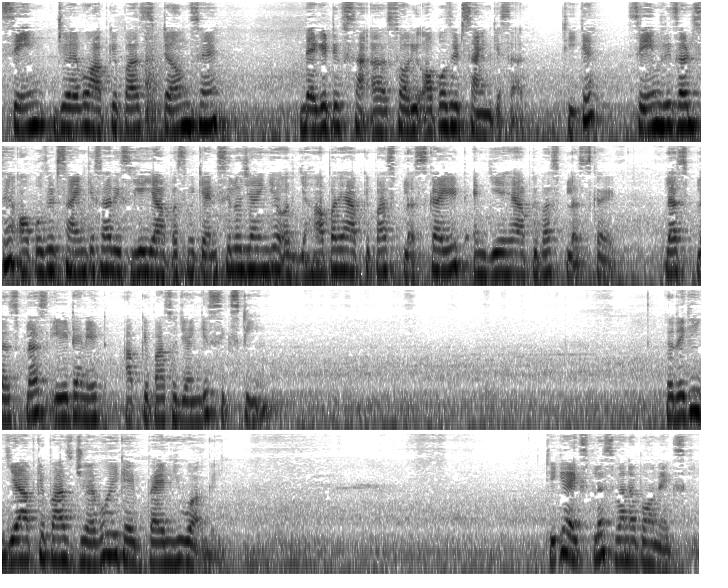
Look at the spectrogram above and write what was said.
सेम जो है वो आपके पास टर्म्स हैं नेगेटिव सॉरी ऑपोजिट साइन के साथ, ठीक है? सेम रिजल्ट्स हैं ऑपोजिट साइन के साथ, इसलिए ये आपस में कैंसिल हो जाएँगे और यहाँ पर है आपके पास प्लस का एट एंड ये है आपके पास प्लस का eight plus plus plus eight and eight आपके पास हो जाएँगे सिक्सटीन तो देखिए, ये आपके पास जो है वो एक वैल्यू आ गई। ठीक है x plus one upon x की,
